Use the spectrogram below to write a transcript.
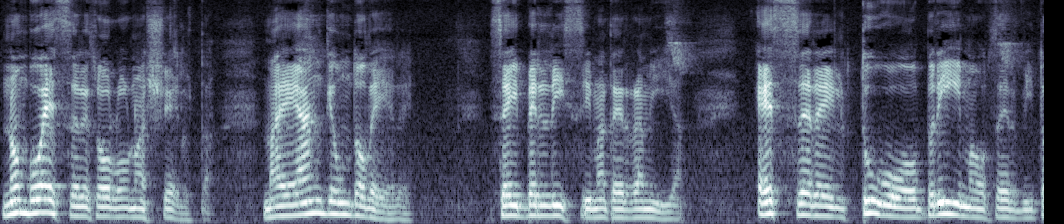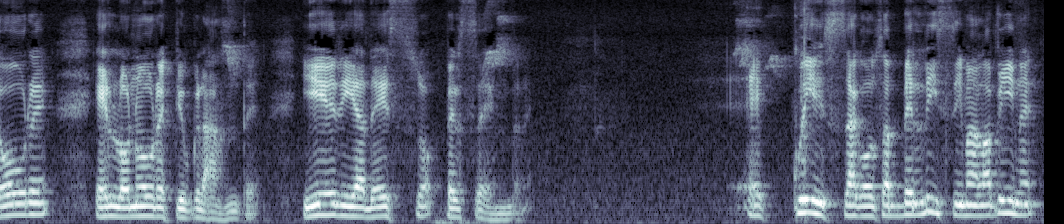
non può essere solo una scelta, ma è anche un dovere. Sei bellissima terra mia. Essere il tuo primo servitore è l'onore più grande, ieri, adesso, per sempre. E qui sta cosa bellissima alla fine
